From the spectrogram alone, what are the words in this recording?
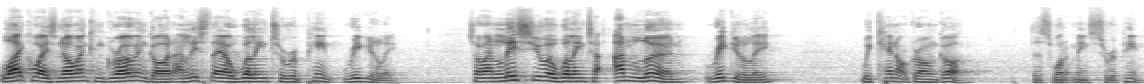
Likewise, no one can grow in God unless they are willing to repent regularly. So, unless you are willing to unlearn regularly, we cannot grow in God. This is what it means to repent.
